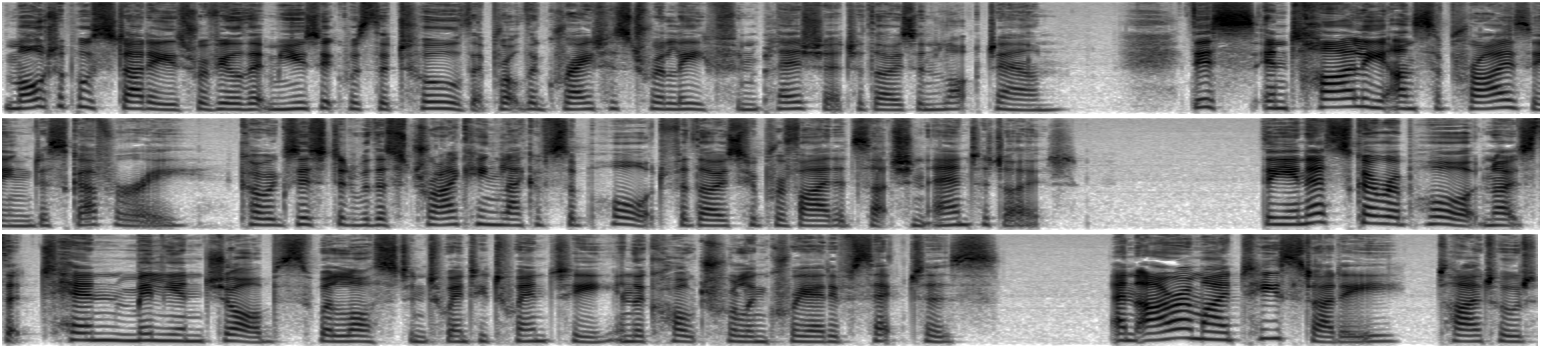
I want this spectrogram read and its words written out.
Multiple studies reveal that music was the tool that brought the greatest relief and pleasure to those in lockdown. This entirely unsurprising discovery coexisted with a striking lack of support for those who provided such an antidote. The UNESCO report notes that 10 million jobs were lost in 2020 in the cultural and creative sectors. An RMIT study titled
